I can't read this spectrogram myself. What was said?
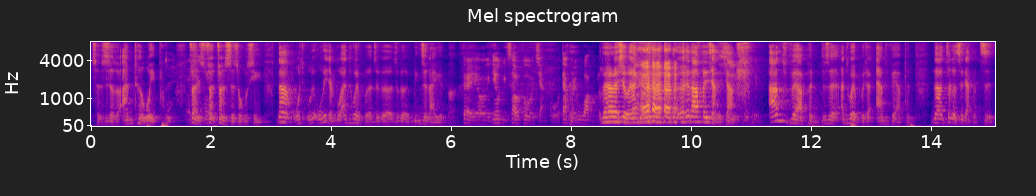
城市叫做安特卫普，钻钻钻石中心。那我我我跟你讲过安特卫普的这个这个名字来源吗？对，有有稍微跟我讲过，但我忘了。没关系，我再跟再跟大家分享一下。Antwerpen 就是安特卫普叫 Antwerpen，那这个是两个字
